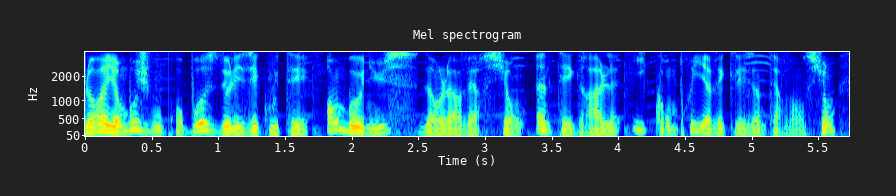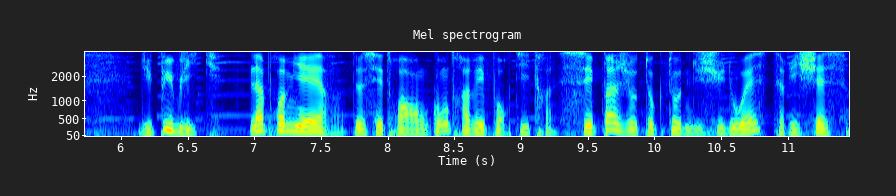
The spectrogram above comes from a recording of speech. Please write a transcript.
L'oreille en bouche vous propose de les écouter en bonus dans leur version intégrale, y compris avec les interventions du public. La première de ces trois rencontres avait pour titre Cépages autochtones du Sud-Ouest, richesse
